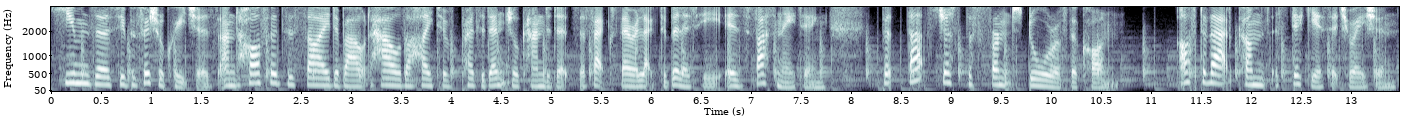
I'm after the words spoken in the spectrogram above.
Humans are superficial creatures, and Harford's aside about how the height of presidential candidates affects their electability is fascinating, but that's just the front door of the con. After that comes a stickier situation.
